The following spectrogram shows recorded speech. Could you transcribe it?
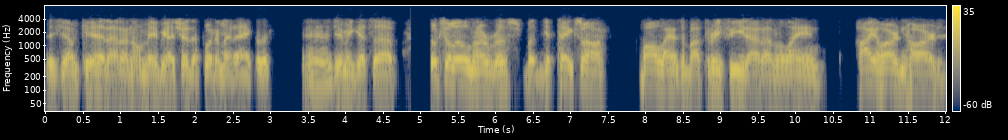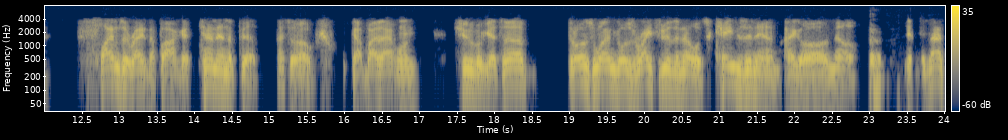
this young kid. I don't know. Maybe I should have put him at anchor. And Jimmy gets up, looks a little nervous, but get, takes off. Ball lands about three feet out on the lane. High, hard, and hard. Slams it right in the pocket. Ten in the pit. I said, oh, got by that one. Schuler gets up, throws one, goes right through the nose, caves it in. I go, oh no. Yeah, that's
